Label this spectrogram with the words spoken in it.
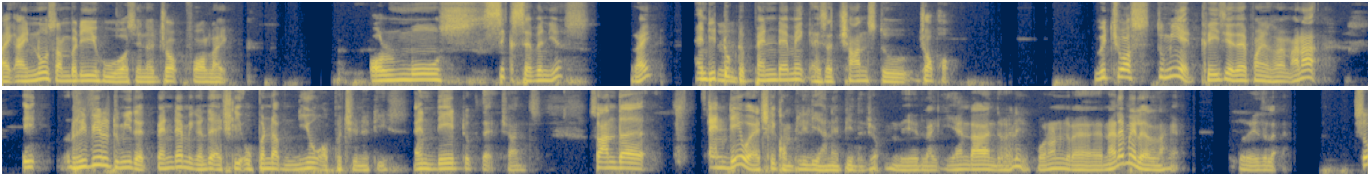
like i know somebody who was in a job for like almost six seven years right and he took the pandemic as a chance to job hop which was to me at crazy at that point in time and it revealed to me that pandemic and actually opened up new opportunities and they took that chance so and the and they were actually completely unhappy in the job they like ஏன்டா இந்த வேலைக்கு போனோங்கிற நிலைமையில இருந்தாங்க ஒரு இதுல so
